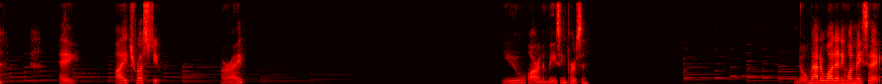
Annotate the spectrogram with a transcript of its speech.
hey, I trust you. Alright? You are an amazing person. No matter what anyone may say.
